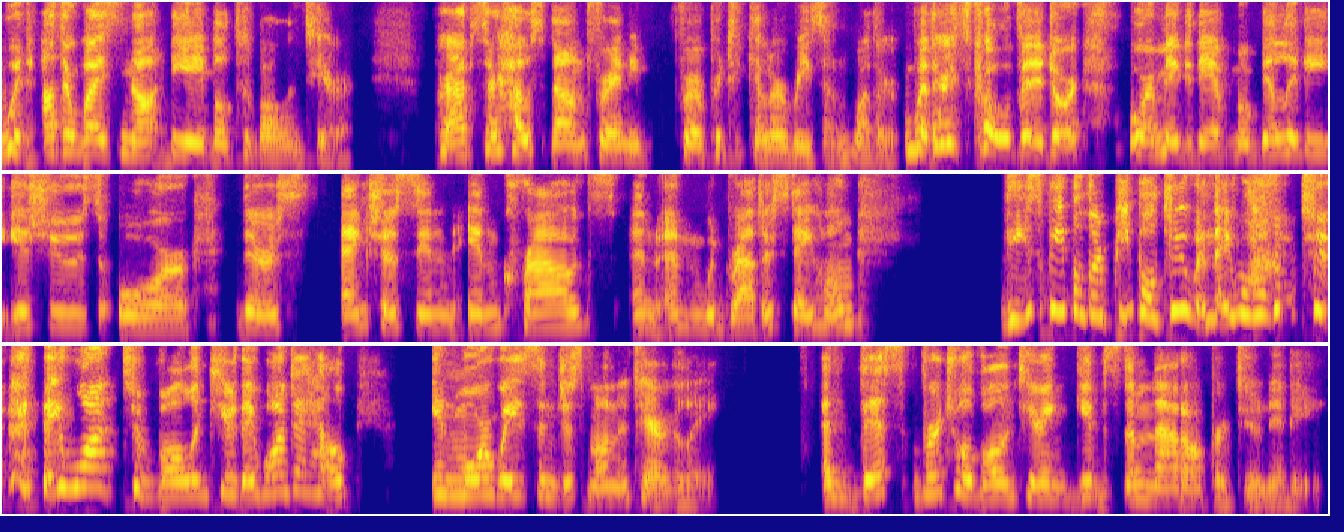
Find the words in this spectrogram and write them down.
would otherwise not be able to volunteer. Perhaps they're housebound for any for a particular reason, whether whether it's COVID or or maybe they have mobility issues or there's anxious in in crowds and and would rather stay home. These people are people too and they want to they want to volunteer. They want to help in more ways than just monetarily. And this virtual volunteering gives them that opportunity.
